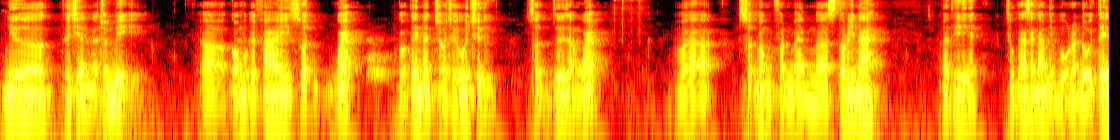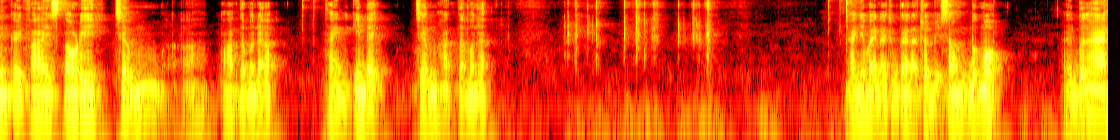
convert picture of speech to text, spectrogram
như thầy triển đã chuẩn bị uh, có một cái file xuất web có tên là trò chơi ô chữ xuất dưới dạng web và xuất bằng phần mềm ờ, uh, Storyline Đấy thì chúng ta sẽ làm nhiệm vụ là đổi tên cái file story.html ờ, thành index.html Đấy, như vậy là chúng ta đã chuẩn bị xong bước 1 Đấy, bước 2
